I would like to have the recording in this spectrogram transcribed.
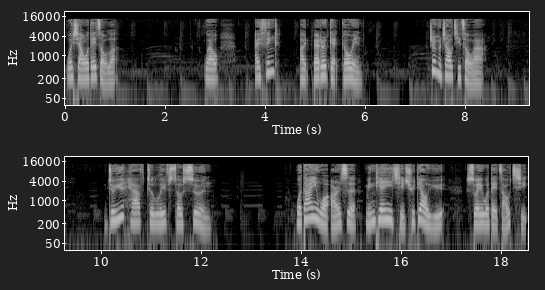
我想我得走了。Well, I think I'd better get going. 这么着急走啊？Do you have to leave so soon? 我答应我儿子明天一起去钓鱼，所以我得早起。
